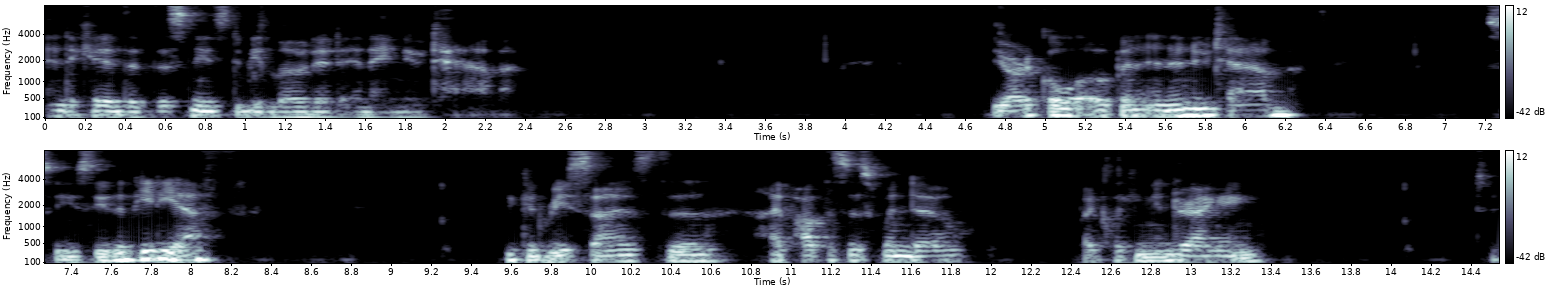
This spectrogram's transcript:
indicated that this needs to be loaded in a new tab. The article will open in a new tab, so you see the PDF, you could resize the hypothesis window by clicking and dragging to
